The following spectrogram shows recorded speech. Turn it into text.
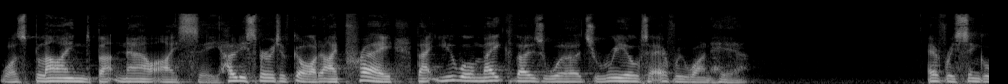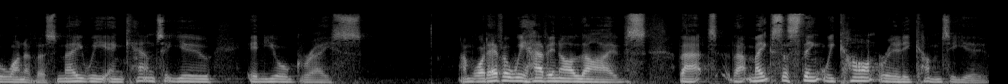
Was blind, but now I see. Holy Spirit of God, I pray that you will make those words real to everyone here. Every single one of us. May we encounter you in your grace. And whatever we have in our lives that, that makes us think we can't really come to you,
